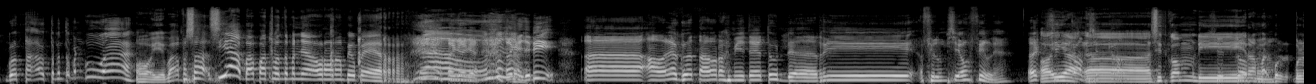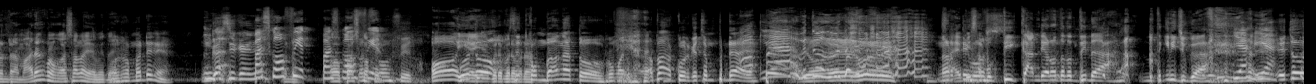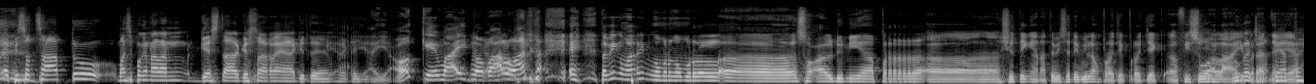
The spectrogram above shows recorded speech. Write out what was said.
Gue tahu teman-teman gue. Oh iya, Bapak sa- siap Bapak teman-temannya orang-orang PUPR. Wow. Oke oke oke jadi eh, awalnya gue tahu Rahmita itu dari film Si Ovil ya. Eh, Oh iya, sitcom, sitcom. eh, sitcom di Rama- ya. bul- bulan Ramadan kalau nggak salah ya, Mita. Oh, Ramadan ya? Enggak sih kayaknya. Pas Covid, pas Oh, pas Covid. Covid. Oh, iya, iya, tuh benar-benar. Sitcom banget tuh, rumah apa keluarga cempeda ya. Iya, betul, Yoi, betul. woi. Saya Ngerti bisa bos. buktikan dia nonton atau tidak. Detik ini juga. Iya, iya. Itu episode 1 masih pengenalan gestar-gestarnya gitu ya. Iya, iya. Oke, baik Bapak Alwan. eh, tapi kemarin ngobrol-ngobrol eh, soal dunia per eh, syutingan atau bisa dibilang project-project eh, visual lah Lu nggak ibaratnya capek ya. apa?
